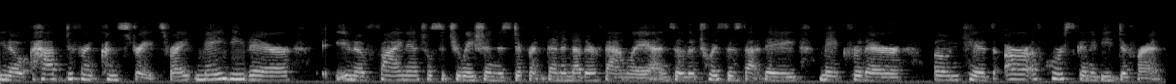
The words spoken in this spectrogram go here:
you know, have different constraints, right? Maybe their, you know, financial situation is different than another family. And so the choices that they make for their own kids are, of course, going to be different.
